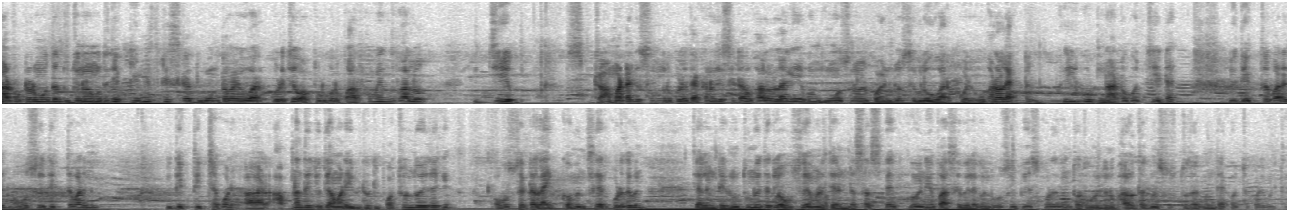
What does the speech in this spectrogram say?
নাটকটার মধ্যে দুজনের মধ্যে যে কেমিস্ট্রি সেটা দুরন্তভাবে ওয়ার্ক করেছে। অপূর্বর পারফরমেন্স ভালো, যে ড্রামাটাকে সুন্দর করে দেখানো হয়েছে, সেটাও ভালো লাগে এবং ইমোশনাল পয়েন্টগুলো সেগুলো ওয়ার্ক করে। ওভারঅল একটা ফিল গুড নাটক হচ্ছে এটা। যদি দেখতে পারেন, অবশ্যই দেখতে পারেন, যদি দেখতে ইচ্ছা করে। আর আপনাদের যদি আমার এই ভিডিওটি পছন্দ হয়ে থাকে, অবশ্যই একটা লাইক কমেন্ট শেয়ার করে দেবেন। চ্যানেলটা নতুন হয়ে থাকলে অবশ্যই আমার চ্যানেলটা সাবস্ক্রাইব করে নিয়ে পাশে বেলাকনটা অবশ্যই প্রেস করে দেবেন। ততক্ষণ জন্য ভালো থাকবেন, সুস্থ থাকবেন, দেখা হচ্ছে পরবর্তী।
